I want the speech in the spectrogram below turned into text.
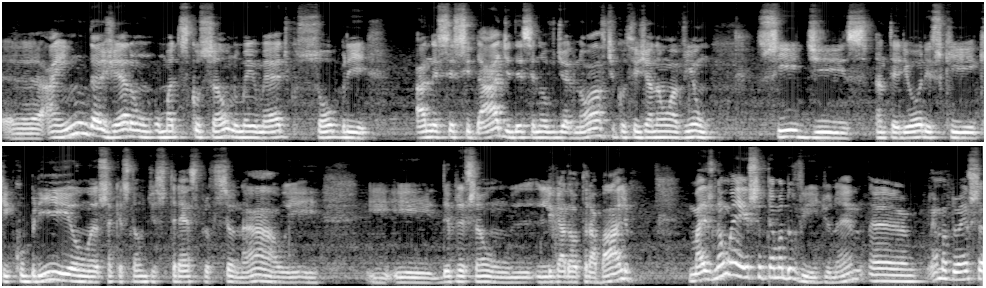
é, ainda geram uma discussão no meio médico sobre a necessidade desse novo diagnóstico, se já não haviam CIDs anteriores que, que cobriam essa questão de estresse profissional e, e, e depressão ligada ao trabalho. Mas não é esse o tema do vídeo, né? É, é uma doença,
